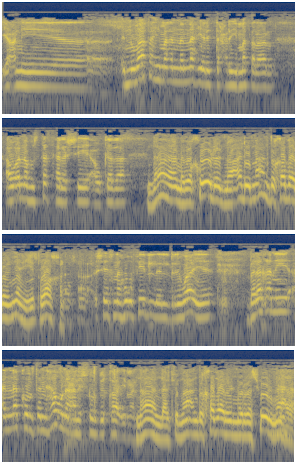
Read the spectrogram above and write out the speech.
يعني آه، أنه ما فهم أن النهي للتحريم مثلا أو أنه استسهل الشيء أو كذا. لا أنا بقول إنه علي ما عنده خبر النهي إطلاقا. شيخنا هو في ال- الرواية بلغني أنكم تنهون عن الشرب قائما. نعم لكن ما عنده خبر إنه الرسول نهى.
